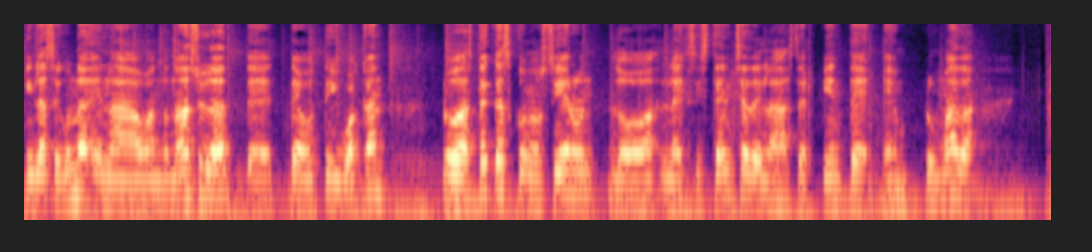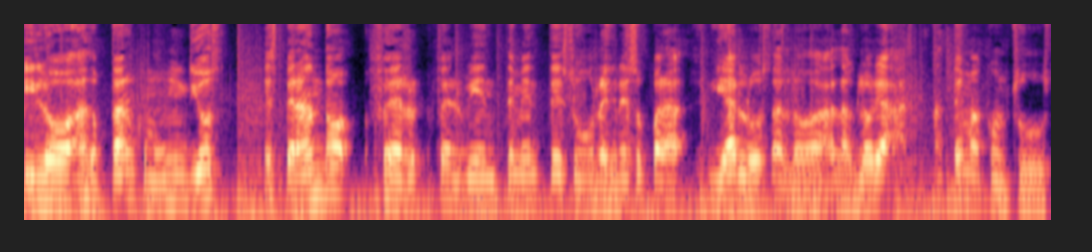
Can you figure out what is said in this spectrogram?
y la segunda en la abandonada ciudad de Teotihuacán. Los aztecas conocieron la existencia de la serpiente emplumada y lo adoptaron como un dios, esperando fervientemente su regreso para guiarlos a, la gloria a, tema con su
